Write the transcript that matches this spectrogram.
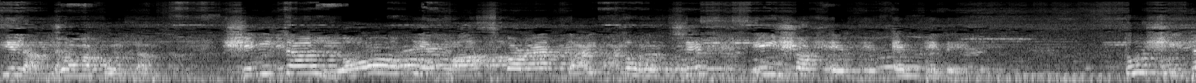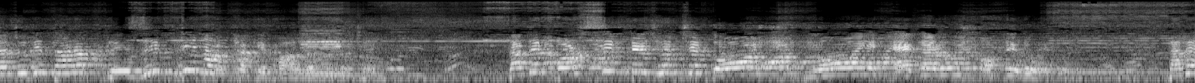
দিলাম, জমা করলাম। সেইটা লতে পাস করার দায়িত্ব হচ্ছে এই সব এমপিদের। তো সেটা যদি তারা প্রেজেন্টই না থাকে পার্লামেন্টে তাদের পার্সেন্টেজ হচ্ছে দশ, নয়, এগারো, সতেরো। তাহলে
